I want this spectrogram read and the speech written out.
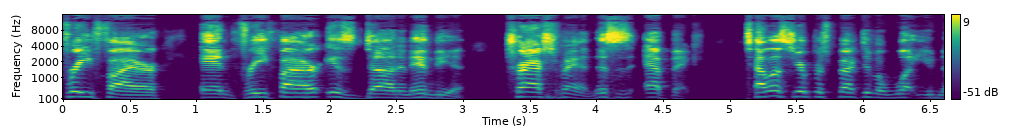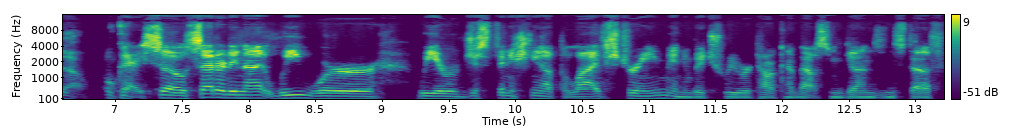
Free Fire, and Free Fire is done in India. Trashman, this is epic. Tell us your perspective of what you know. Okay, so Saturday night we were we were just finishing up a live stream in which we were talking about some guns and stuff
